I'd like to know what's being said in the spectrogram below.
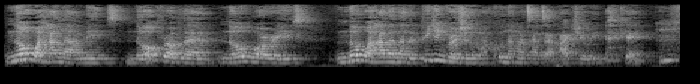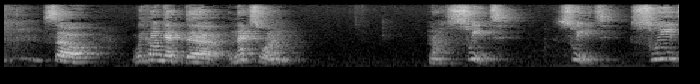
no wahala means no problem, no worries, no wahala, now the pidgin version of Hakuna Matata, actually, okay. So, we can get the next one. Now, sweet, sweet, sweet,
